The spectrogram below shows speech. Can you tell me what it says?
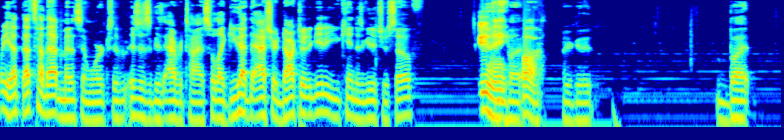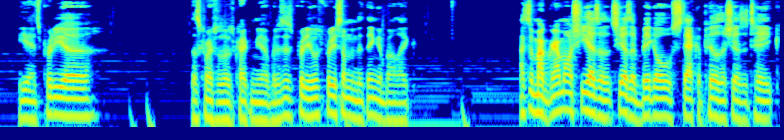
Well, yeah, that's how that medicine works. It, it just gets advertised. So, like, you have to ask your doctor to get it. You can't just get it yourself. Excuse me. But- oh. You're good. But yeah, it's pretty. Uh, those commercials always cracked me up. But it's just pretty. It was pretty something to think about. Like, I said, my grandma, she has a she has a big old stack of pills that she has to take,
